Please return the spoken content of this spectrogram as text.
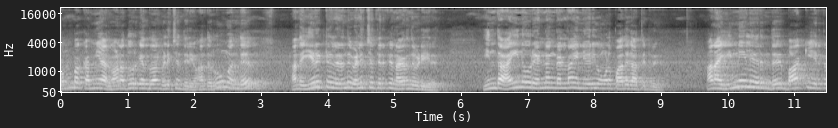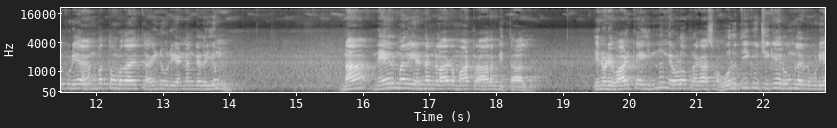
ரொம்ப கம்மியாக இருக்கும். ஆனால் தூரக்கு தான் வெளிச்சம் தெரியும். அந்த ரூம் வந்து அந்த இருட்டிலிருந்து வெளிச்சத்திற்கு நகர்ந்து விடுகிறது. இந்த ஐநூறு எண்ணங்கள் தான் இன்னி வரைக்கும் உங்களை பாதுகாத்துட்ருக்கு ஆனால் இன்னிலிருந்து பாக்கி இருக்கக்கூடிய ஐம்பத்தொம்பதாயிரத்து ஐநூறு எண்ணங்களையும் நான் நேர்மறை எண்ணங்களாக மாற்ற ஆரம்பித்தால் என்னுடைய வாழ்க்கை இன்னும் எவ்வளோ பிரகாசமாக ஒரு தீக்குச்சிக்கே ரூமில் இருக்கக்கூடிய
